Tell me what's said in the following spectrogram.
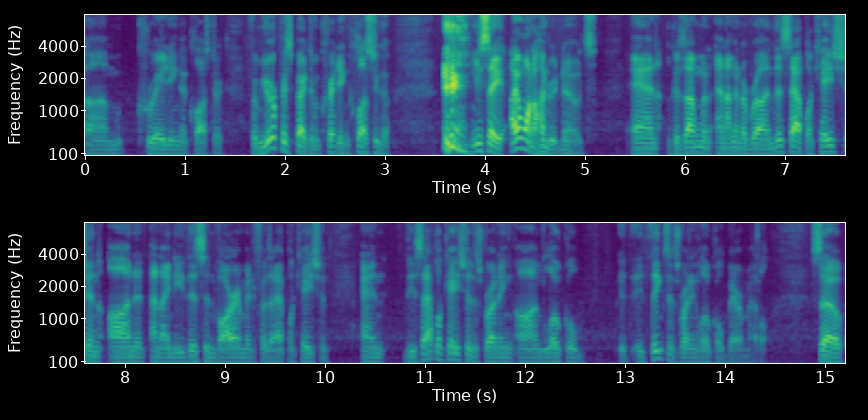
um, creating a cluster. From your perspective of creating a cluster, you say, I want 100 nodes and because I'm going and I'm going to run this application on it and I need this environment for that application. And this application is running on local, it, it thinks it's running local bare metal. So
